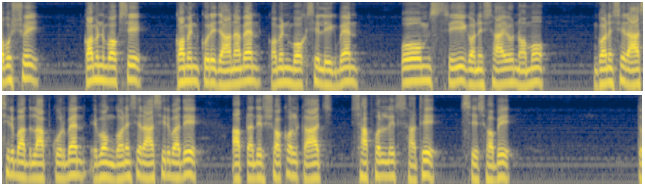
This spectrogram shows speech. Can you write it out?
অবশ্যই কমেন্ট বক্সে কমেন্ট করে জানাবেন। কমেন্ট বক্সে লিখবেন, ওম শ্রী গণেশায় নম। গণেশের আশীর্বাদ লাভ করবেন এবং গণেশের আশীর্বাদে আপনাদের সকল কাজ সাফল্যের সাথে শেষ হবে। তো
